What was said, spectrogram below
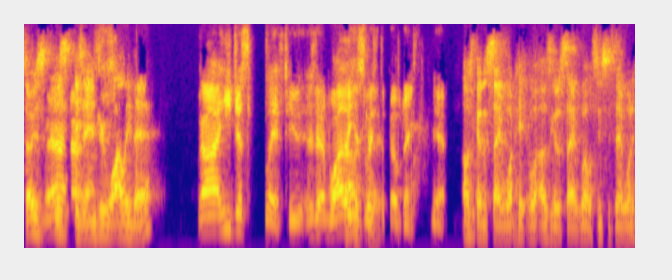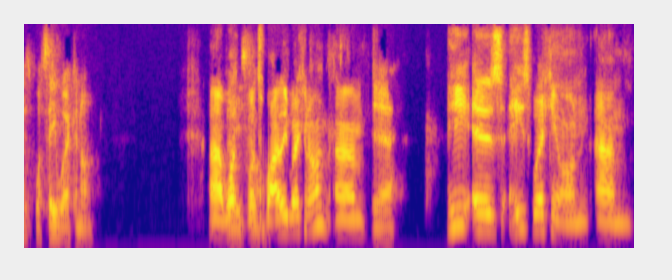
So is, is, no. is Andrew Wiley there? Uh, he just left. He is Wiley oh, has left the building. Yeah. I was going to say what he. What I was going to say. Well, since he's there, what is what's he working on? Uh, what what's. Wiley working on? Um, yeah. He is. He's working on um,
